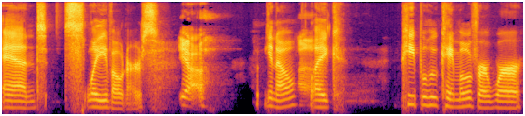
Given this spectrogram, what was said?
and slave owners. yeah You know, Uh. like people who came over were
